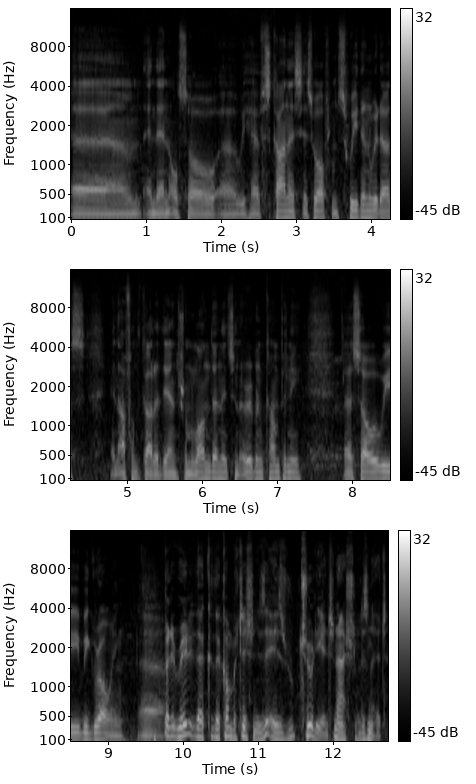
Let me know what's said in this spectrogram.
Um, and then also uh, we have Skanes as well from Sweden with us, and Avant Garde Dance from London. It's an urban company, uh, so we we growing. Uh, but it really the, the competition is, is truly international, isn't it?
